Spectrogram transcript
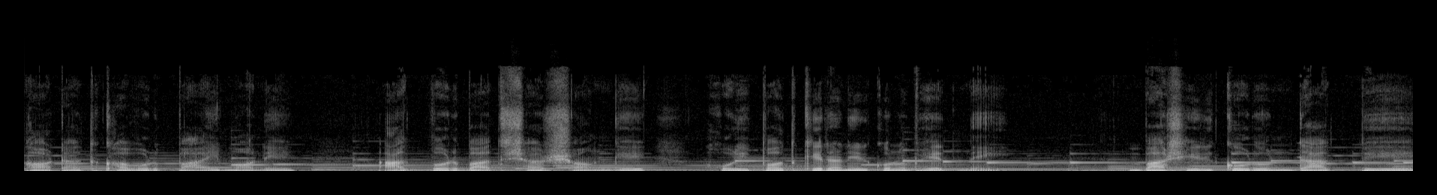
হঠাৎ খবর পাই মনে, আকবর বাদশার সঙ্গে হরিপদ কেরানির কোনো ভেদ নেই। বাঁশির করুণ ডাক পেয়ে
